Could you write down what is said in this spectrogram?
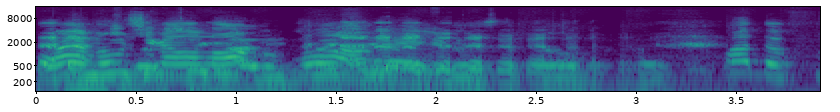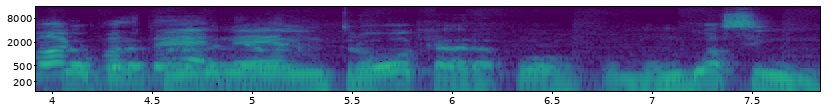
Ah, vamos chegar lá logo. What the fuck was quando a that, Daniela man? entrou, cara, pô, o mundo assim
